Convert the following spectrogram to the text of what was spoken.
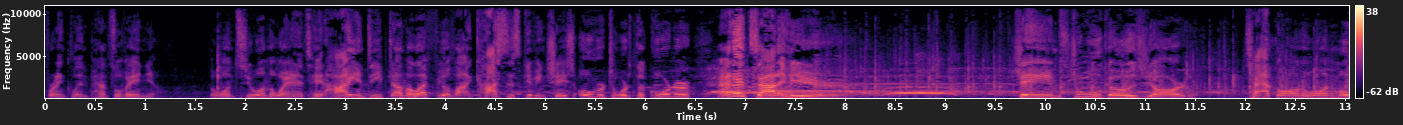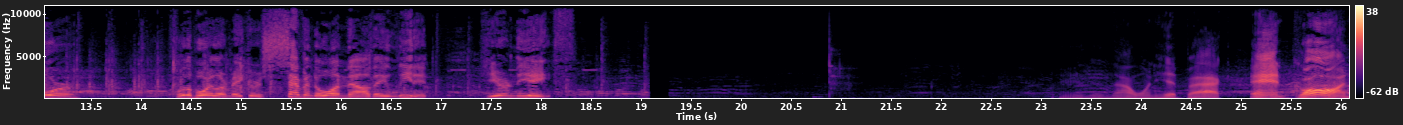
Franklin, Pennsylvania. The one two on the way, and it's hit high and deep down the left field line. Costas giving chase over towards the corner, and it's out of here. James Jewell goes yard. Tack on one more for the Boilermakers. Seven to one now. They lead it here in the eighth. And then that one hit back and gone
